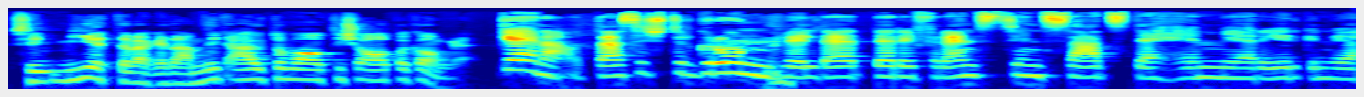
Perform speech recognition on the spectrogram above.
sind Mieten wegen dem nicht automatisch abgegangen. Genau, das ist der Grund, weil der, der Referenzzinssatz, den haben wir irgendwie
